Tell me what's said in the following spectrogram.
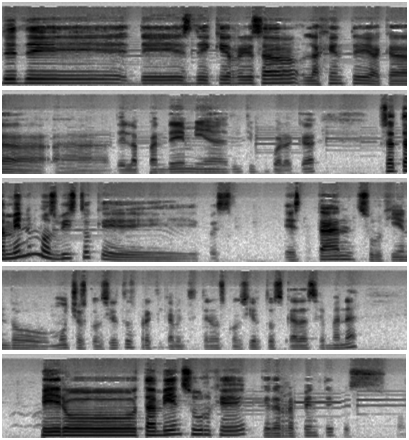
desde, desde que regresaron la gente acá de la pandemia, de un tiempo para acá, o sea, también hemos visto que, pues, están surgiendo muchos conciertos, prácticamente tenemos conciertos cada semana, pero también surge que de repente, pues, con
